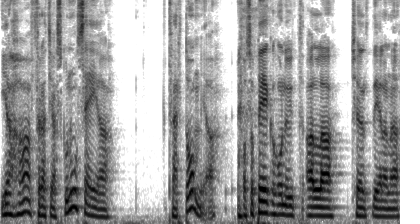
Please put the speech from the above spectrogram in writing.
Jaha, för att jag skulle nog säga tvärtom ja. Och så pekade hon ut alla könsdelarna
